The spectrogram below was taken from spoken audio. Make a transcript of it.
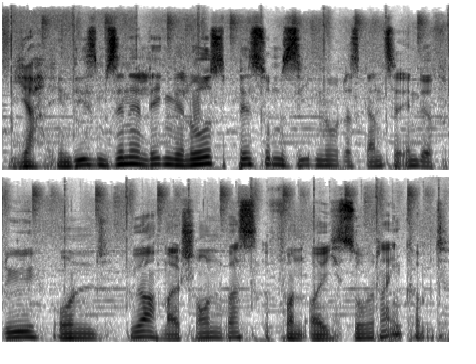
Ja, in diesem Sinne legen wir los bis um 7 Uhr das Ganze in der Früh und ja, mal schauen, was von euch so reinkommt.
